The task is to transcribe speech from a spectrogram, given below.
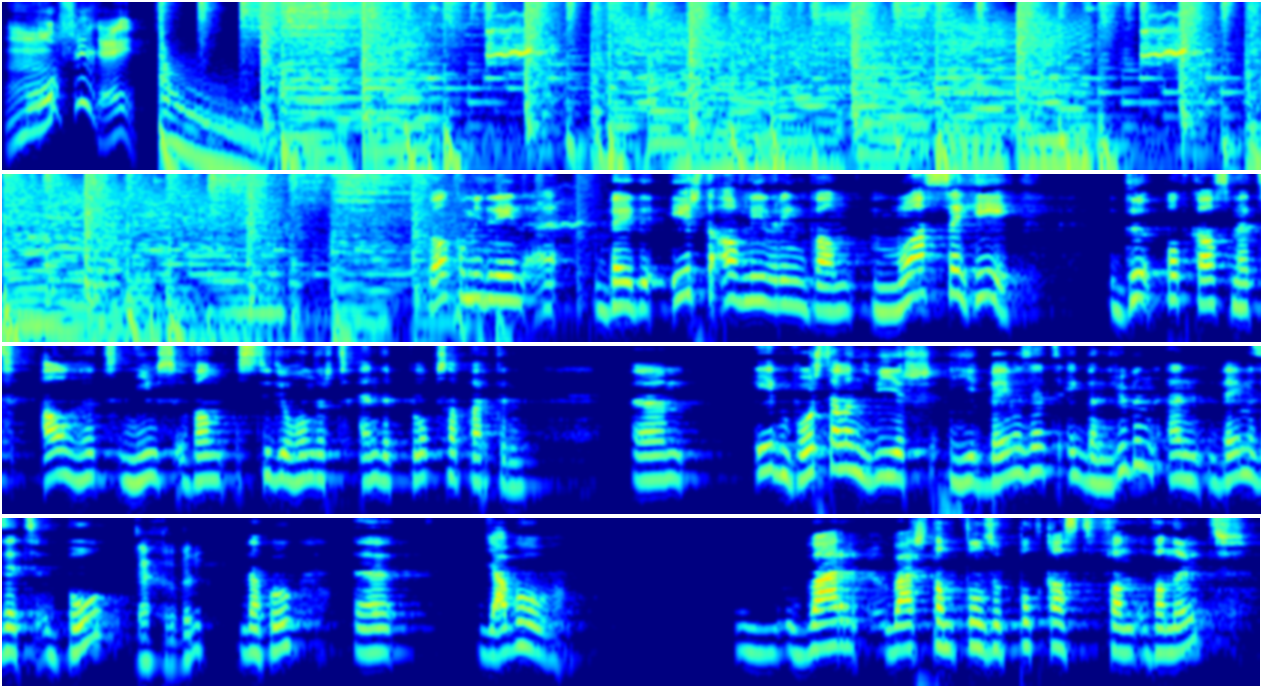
Mossig, hè? Welkom iedereen eh, bij de eerste aflevering van Moi Segé, de podcast met al het nieuws van Studio 100 en de Plopsa-parken. Ehm, even voorstellen wie er hier bij me zit. Ik ben Ruben en bij me zit Bo. Dag Ruben. Dag Bo. Eh, ja, Bo. Waar, waar stamt onze podcast van, vanuit?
